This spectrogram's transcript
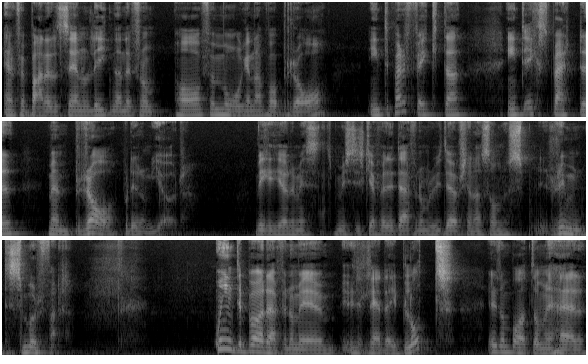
en förbannelse eller liknande, för de har förmågan att vara bra. Inte perfekta, inte experter, men bra på det de gör. Vilket gör det mest mystiska, för det är därför de har blivit överkända som rymdsmurfar. Och inte bara därför de är klädda i blått, utan bara att de är här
